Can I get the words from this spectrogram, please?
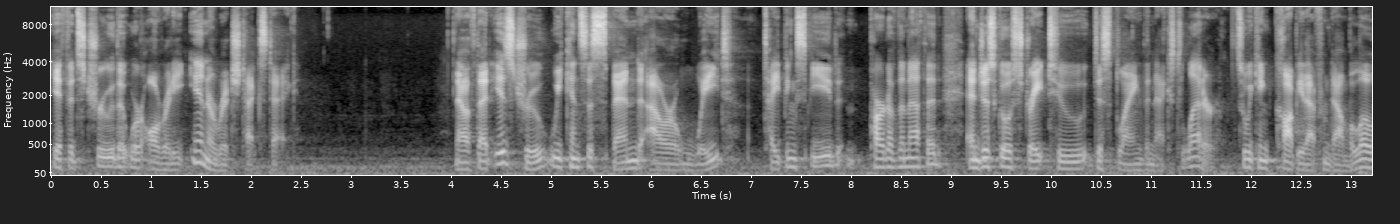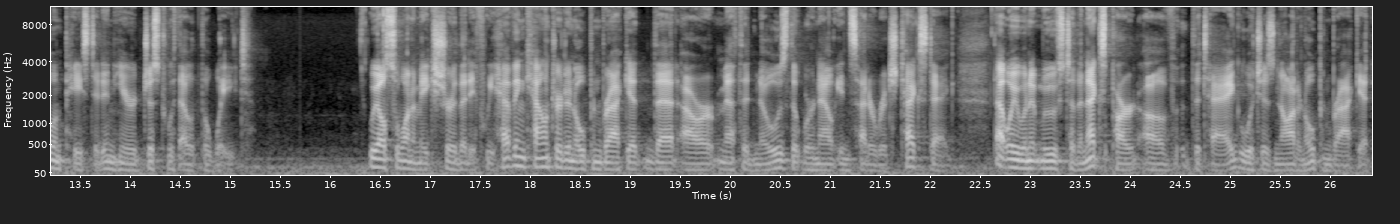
if it's true that we're already in a rich text tag. Now, if that is true, we can suspend our wait typing speed part of the method and just go straight to displaying the next letter. So we can copy that from down below and paste it in here just without the wait. We also want to make sure that if we have encountered an open bracket that our method knows that we're now inside a rich text tag. That way when it moves to the next part of the tag, which is not an open bracket,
